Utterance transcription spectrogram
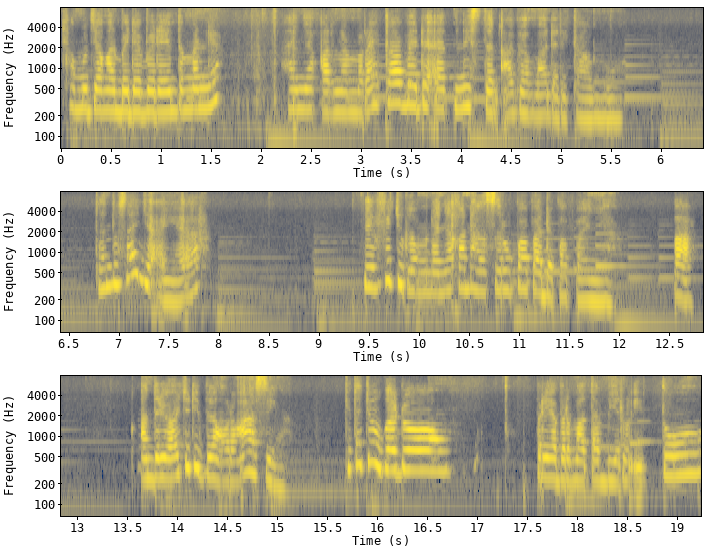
kamu jangan beda-bedain teman ya. Hanya karena mereka beda etnis dan agama dari kamu. Tentu saja ayah. Sylvie juga menanyakan hal serupa pada papanya. Pak, Andrea aja dibilang orang asing. Kita juga dong. Pria bermata biru itu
